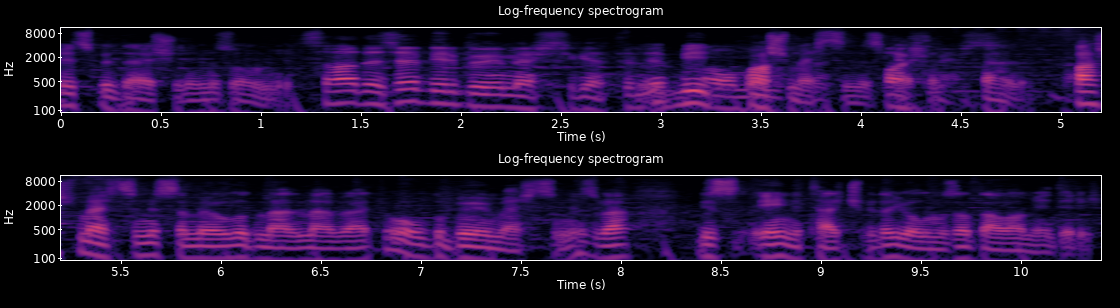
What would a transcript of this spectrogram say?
heç bir dəyişikliyimiz olmayıb. Sadəcə bir böyük məşqçi gətirilib. Bir Alman baş məşqçimiz məşqçi. Bəli. Baş məşqçimiz isə Mövlud müəllim əvvəlki oldu böyük məşqçimiz və biz eyni tərkibdə yolumuza davam edirik.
